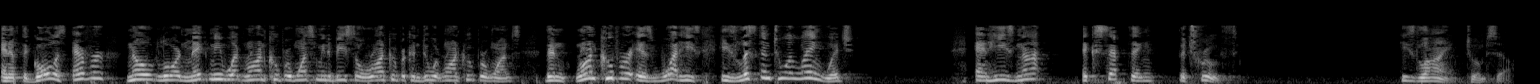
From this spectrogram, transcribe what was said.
And if the goal is ever, no, Lord, make me what Ron Cooper wants me to be so Ron Cooper can do what Ron Cooper wants, then Ron Cooper is what? He's, he's listening to a language and he's not accepting the truth. He's lying to himself.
